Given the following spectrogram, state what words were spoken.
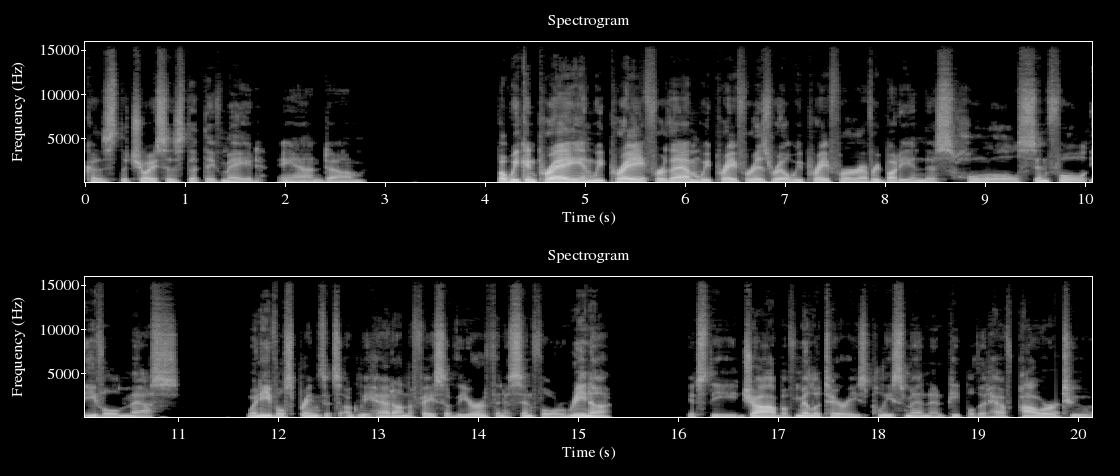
because the choices that they've made. And um, but we can pray, and we pray for them. We pray for Israel. We pray for everybody in this whole sinful, evil mess. When evil springs its ugly head on the face of the earth in a sinful arena, it's the job of militaries, policemen, and people that have power to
